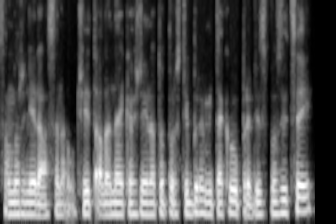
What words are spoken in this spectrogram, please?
samozřejmě dá se naučit, ale ne každý na to prostě bude mít takovou predispozici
